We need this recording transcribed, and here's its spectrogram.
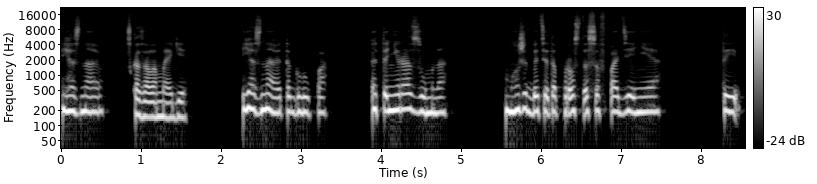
«Я знаю», — сказала Мэгги. «Я знаю, это глупо. Это неразумно. Может быть, это просто совпадение. Ты...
